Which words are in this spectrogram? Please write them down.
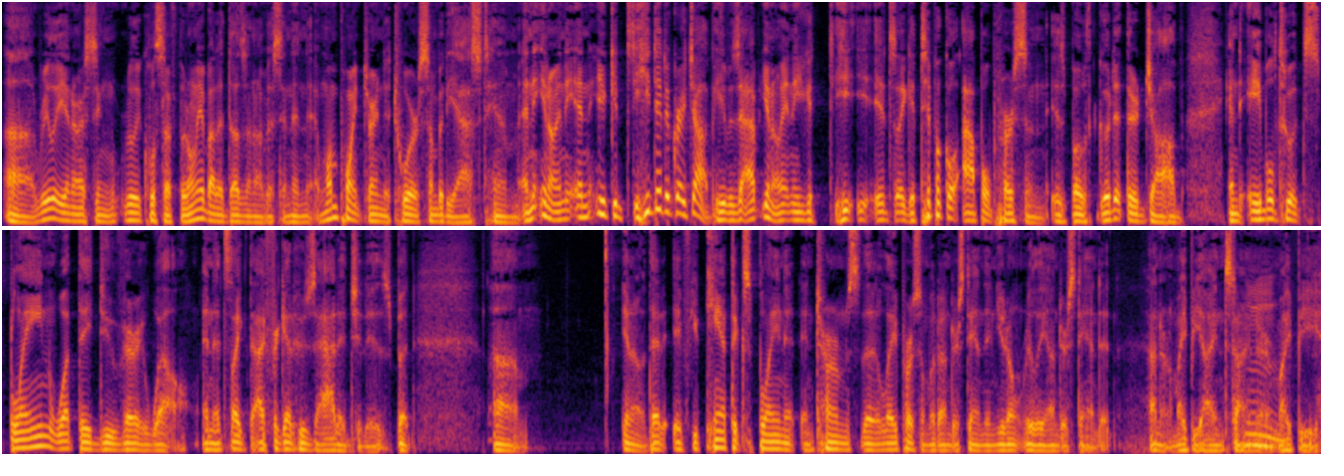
Uh, really interesting, really cool stuff, but only about a dozen of us. And then at one point during the tour, somebody asked him, and you know, and, and you could, he did a great job. He was, you know, and you could, he, it's like a typical Apple person is both good at their job and able to explain what they do very well. And it's like, I forget whose adage it is, but, um, you know, that if you can't explain it in terms that a layperson would understand, then you don't really understand it. I don't know, it might be Einstein or it hmm. might be,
